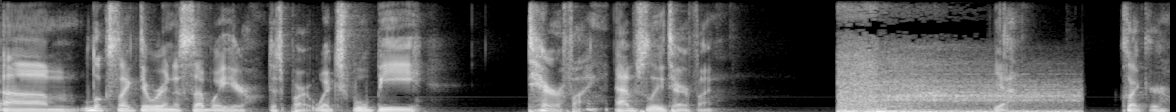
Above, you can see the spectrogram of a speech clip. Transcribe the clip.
Um, looks like they were in a subway here, this part, which will be terrifying, absolutely terrifying. Yeah, clicker.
